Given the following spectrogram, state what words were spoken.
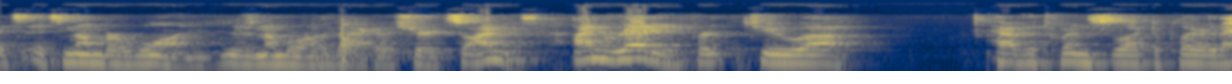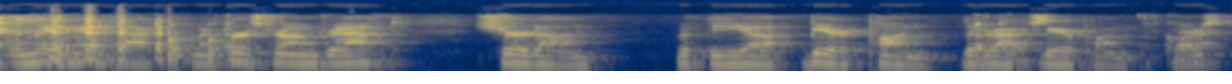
it's it's number one. There's number one on the back of the shirt. So I'm I'm ready for to uh, have the Twins select a player that will make an impact with my first round draft shirt on with the uh, beer pun, the Of draft course. beer pun. Of course.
